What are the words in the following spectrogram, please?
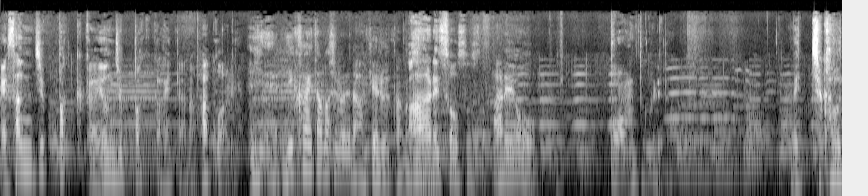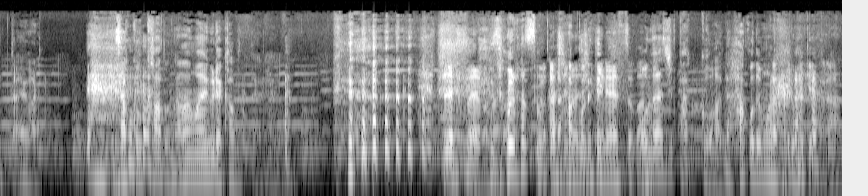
や30パックか40パックか入ったあの。箱あるやん。いいね。2回楽しめるね。開ける楽しみ。あれそうそうそう。あれをボンとくれた。めっちゃかぶったやから雑魚カード7枚ぐらいかぶったよね。そりゃそうやろな。そりゃそう。昔の時期のやつとかな。同じパックを箱でもらってるわけやから。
